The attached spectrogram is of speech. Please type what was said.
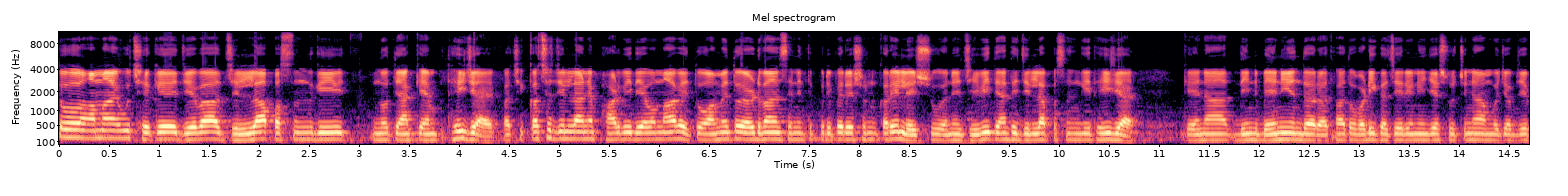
તો આમાં એવું છે કે જેવા જિલ્લા પસંદગીનો ત્યાં કેમ્પ થઈ જાય, પછી કચ્છ જિલ્લાને ફાળવી દેવામાં આવે તો અમે તો એડવાન્સ એની પ્રિપેરેશન કરી લઈશું અને જેવી ત્યાંથી જિલ્લા પસંદગી થઈ જાય કે એના દિન બેની અંદર અથવા તો વડી કચેરીની જે સૂચના મુજબ જે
